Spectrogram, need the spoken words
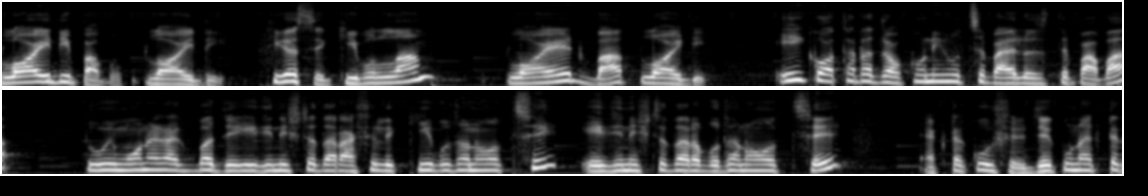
প্লয়েডই পাবো প্লয়েডই ঠিক আছে? কি বললাম? প্লয়েড বা প্লয়েডই এই কথাটা যখনই হচ্ছে বায়োলজিতে পাবা তুমি মনে রাখবা যে এই জিনিসটা দ্বারা আসলে কি বোঝানো হচ্ছে? এই জিনিসটা দ্বারা বোঝানো হচ্ছে একটা কোষের, যে কোনো একটা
